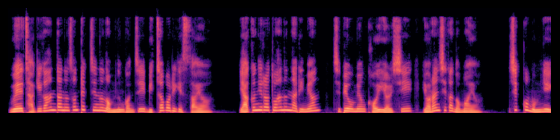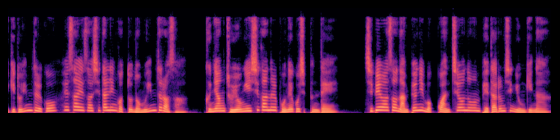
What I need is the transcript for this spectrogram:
왜 자기가 한다는 선택지는 없는 건지 미쳐버리겠어요. 야근이라도 하는 날이면 집에 오면 거의 10시, 11시가 넘어요. 씻고 몸 일기도 힘들고 회사에서 시달린 것도 너무 힘들어서 그냥 조용히 시간을 보내고 싶은데 집에 와서 남편이 먹고 안 채워놓은 배달음식 용기나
